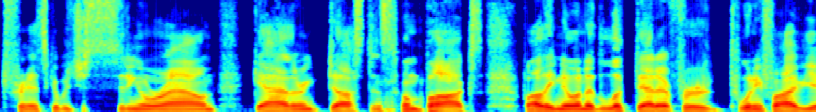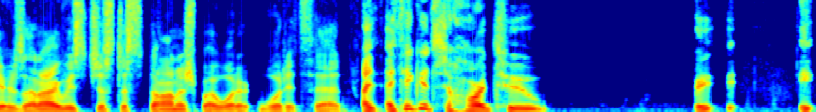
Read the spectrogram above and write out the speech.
transcript was just sitting around gathering dust in some box. Probably no one had looked at it for 25 years, and I was just astonished by what it what it said. I, I think it's hard to it, it,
